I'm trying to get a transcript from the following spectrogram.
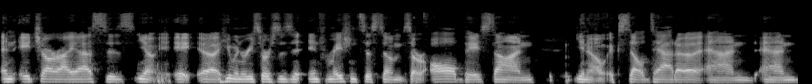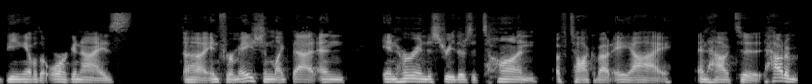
and HRIS is, you know, uh, human resources information systems are all based on, you know, Excel data and, and being able to organize, uh, information like that. And in her industry, there's a ton of talk about AI and how to, how to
